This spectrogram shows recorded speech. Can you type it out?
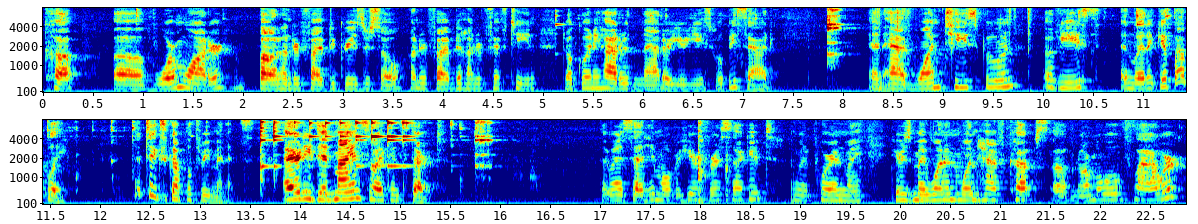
cup of warm water, about 105 degrees or so, 105 to 115. Don't go any hotter than that or your yeast will be sad. And add one teaspoon of yeast and let it get bubbly. That takes a couple, three minutes. I already did mine, so I can start. I'm going to set him over here for a second. I'm going to pour in my, here's my one and one half cups of normal old flour,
